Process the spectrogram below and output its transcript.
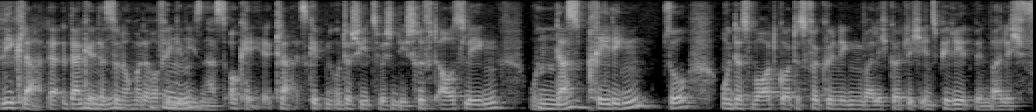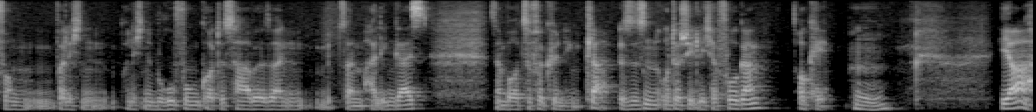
Nee, klar, da- danke, dass du Mhm. nochmal darauf hingewiesen hast. Okay, klar, es gibt einen Unterschied zwischen die Schrift auslegen und Mhm. das predigen so und das Wort Gottes verkündigen, weil ich göttlich inspiriert bin, weil ich, vom, weil ich, ein, weil ich eine Berufung Gottes habe, sein, mit seinem Heiligen Geist sein Wort zu verkündigen. Klar, es ist ein unterschiedlicher Vorgang. Okay. Mhm. Ja,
